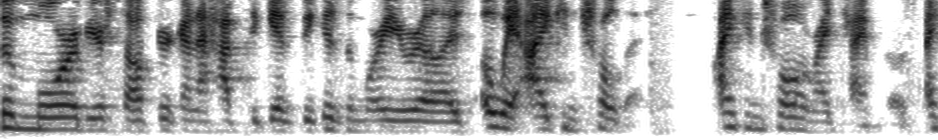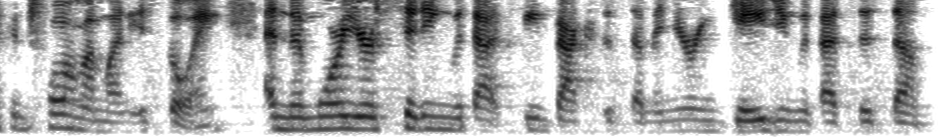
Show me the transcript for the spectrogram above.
the more of yourself you're going to have to give because the more you realize, oh, wait, I control this. I control where my time goes. I control where my money is going. And the more you're sitting with that feedback system and you're engaging with that system,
